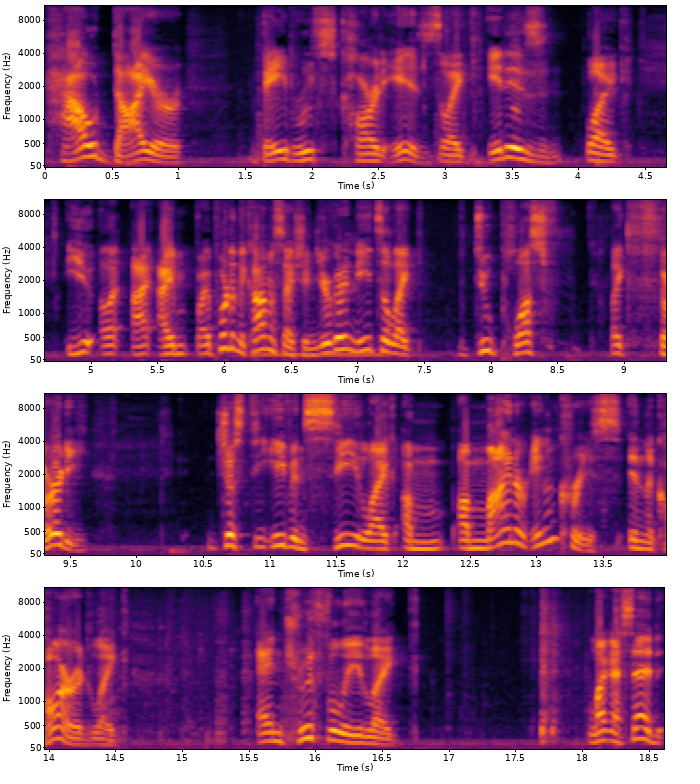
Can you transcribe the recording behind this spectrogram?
how dire babe ruth's card is. Like it is like you uh, i i, I put in the comment section you're to need to like do plus like 30 just to even see like a, a minor increase in the card like and truthfully like like i said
